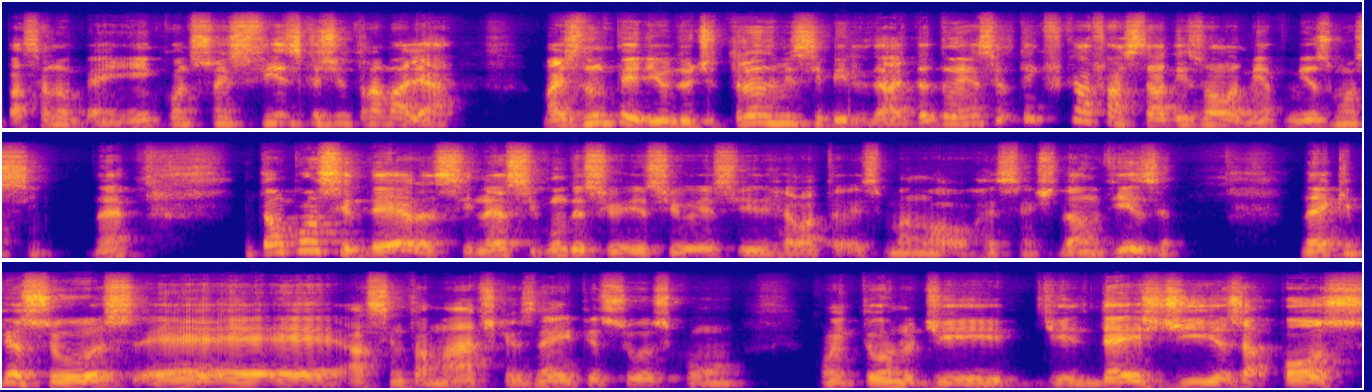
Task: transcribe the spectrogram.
passando bem, em condições físicas de trabalhar, mas num período de transmissibilidade da doença, ele tem que ficar afastado de isolamento mesmo assim, né? Então, considera-se, né, segundo esse, esse, esse, relato, esse manual recente da Anvisa, né, que pessoas é, é, é, assintomáticas, né, e pessoas com, com em torno de, de 10 dias após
